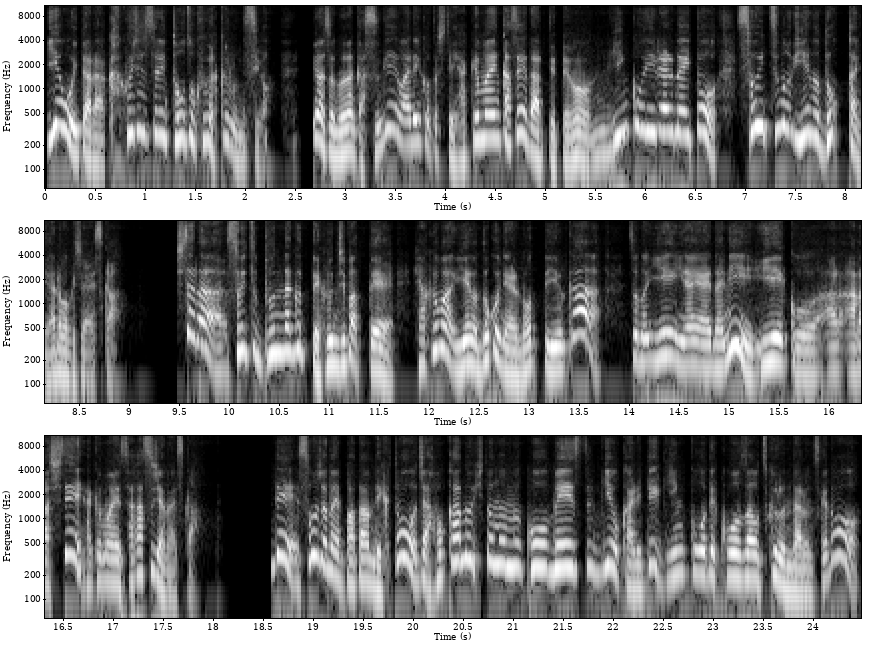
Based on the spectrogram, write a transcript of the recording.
家を置いたら確実に盗賊が来るんですよ。要はそのなんかすげえ悪いことして100万円稼いだって言っても、銀行に入れられないと、そいつの家のどっかにあるわけじゃないですか。したら、そいつぶん殴って踏んじばって、100万家のどこにあるのっていうか、その家いない間に家こう荒らして100万円探すじゃないですか。で、そうじゃないパターンでいくと、じゃあ他の人のこう名義を借りて銀行で口座を作るになるんですけど、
